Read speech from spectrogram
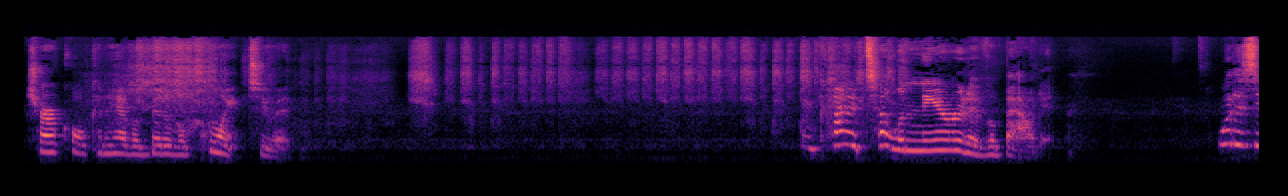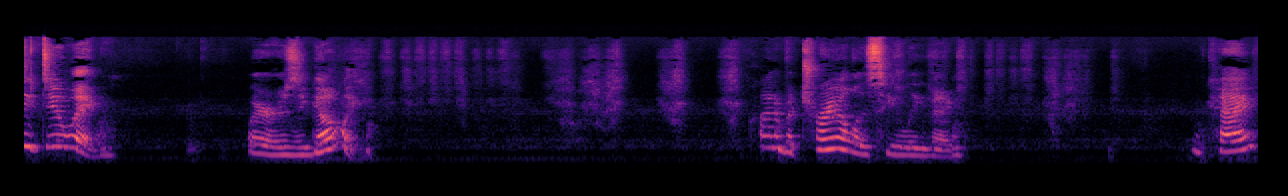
Charcoal can have a bit of a point to it. And kind of tell a narrative about it. What is he doing? Where is he going? What kind of a trail is he leaving? Okay.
